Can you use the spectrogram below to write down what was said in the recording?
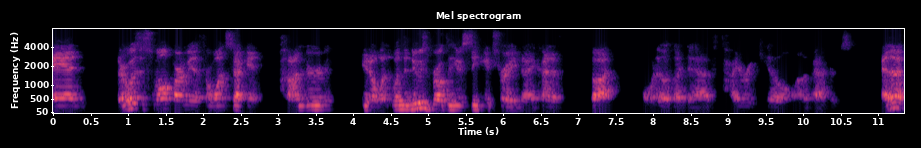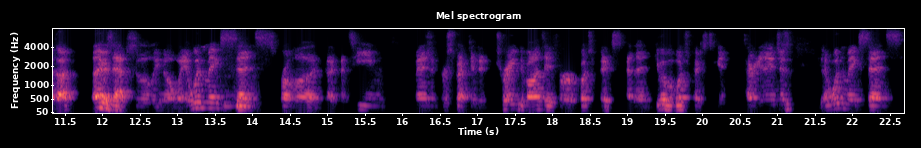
and there was a small part of me that for one second pondered, you know, when, when the news broke that he was seeking a trade, and I kind of thought, what would it look like to have Tyreek Hill on the Packers? And then I thought, there's absolutely no way. It wouldn't make Mhm. sense from a, a, a team management perspective to trade Davante for a bunch of picks and then give up a bunch of picks to get Tyreek. It just it wouldn't make sense.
